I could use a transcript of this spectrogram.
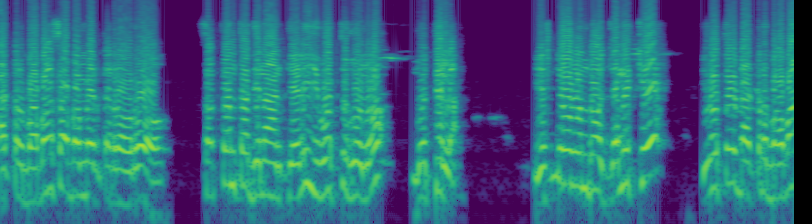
ಡಾಕ್ಟರ್ ಬಾಬಾ ಸಾಹೇಬ್ ಅಂಬೇಡ್ಕರ್ ಅವರು ಸತ್ತಂತ ದಿನ ಅಂತೇಳಿ ಇವತ್ತಿಗೂ ಗೊತ್ತಿಲ್ಲ. ಎಷ್ಟೋ ಒಂದು ಜನಕ್ಕೆ ಇವತ್ತು ಡಾಕ್ಟರ್ ಬಾಬಾ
